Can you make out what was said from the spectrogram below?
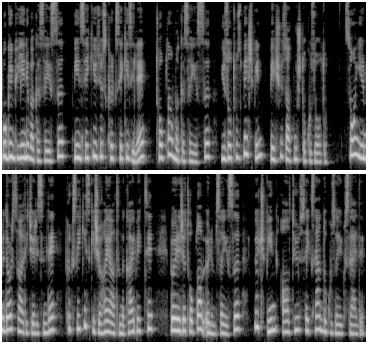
Bugünkü yeni vaka sayısı 1848 ile toplam vaka sayısı 135.569 oldu. Son 24 saat içerisinde 48 kişi hayatını kaybetti. Böylece toplam ölüm sayısı 3689'a yükseldi.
